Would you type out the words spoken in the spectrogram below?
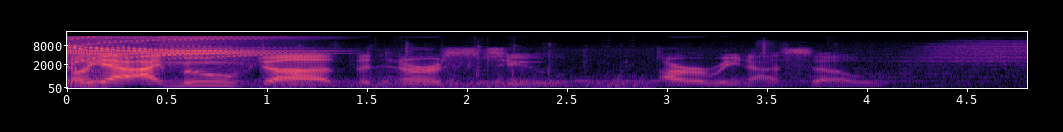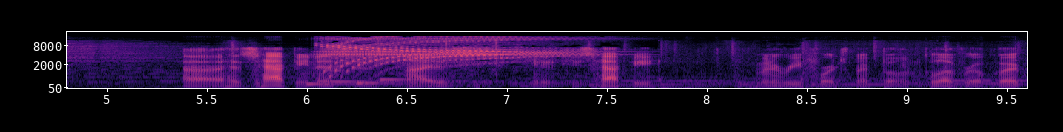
Oh yeah, I moved uh, the nurse to our arena, so Uh, his happiness is nice. He's happy. I'm gonna reforge my bone glove real quick.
